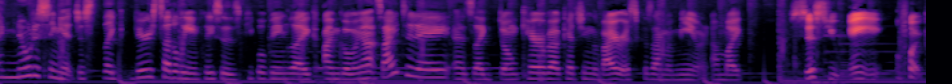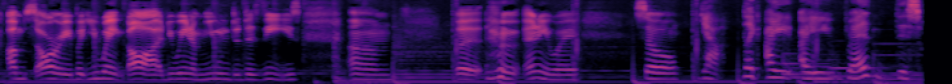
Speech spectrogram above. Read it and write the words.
I'm noticing it just like very subtly in places. People being like, I'm going outside today, as like, don't care about catching the virus because I'm immune. I'm like, sis, you ain't. Like, I'm sorry, but you ain't God. You ain't immune to disease. Um, but anyway, so yeah, like I I read this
